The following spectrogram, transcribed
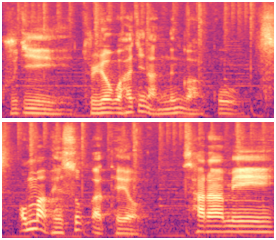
굳이 두려고 하진 않는 것 같고 엄마 뱃속 같아요. 사람이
